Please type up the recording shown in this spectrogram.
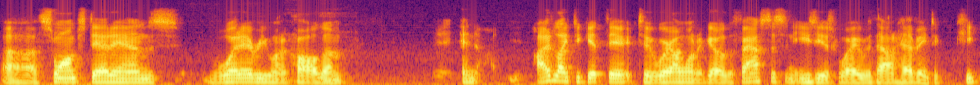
uh, swamps, dead ends, whatever you want to call them. And I'd like to get there to where I want to go the fastest and easiest way without having to keep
